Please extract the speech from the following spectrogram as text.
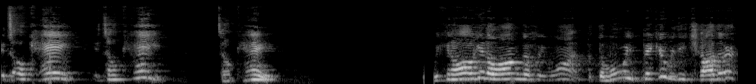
It's okay. It's okay. It's okay. We can all get along if we want, but the more we bicker with each other,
